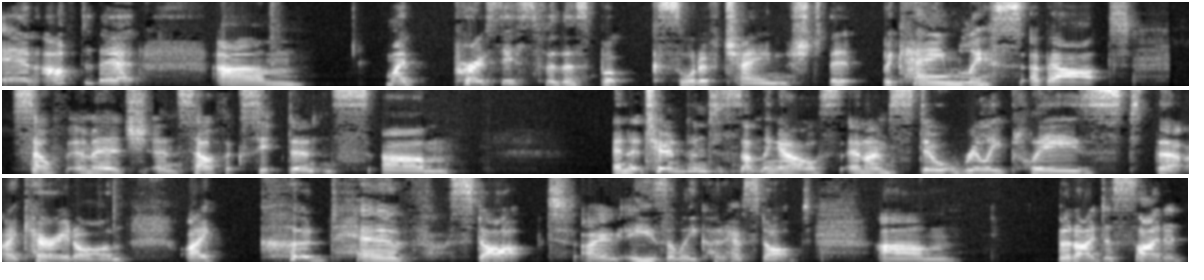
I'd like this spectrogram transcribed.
and after that um, my process for this book sort of changed. It became less about self-image and self-acceptance um, and it turned into something else and I'm still really pleased that I carried on. I could have stopped, I easily could have stopped, um, but I decided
